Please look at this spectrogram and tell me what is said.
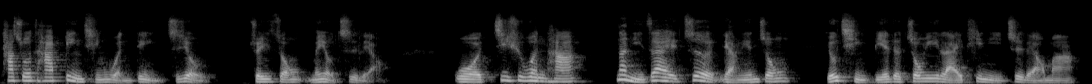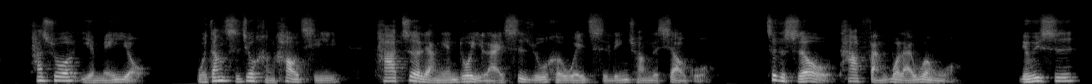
他说：“他病情稳定，只有追踪，没有治疗。”我继续问他：“那你在这两年中有请别的中医来替你治疗吗？”他说：“也没有。”我当时就很好奇，他这两年多以来是如何维持临床的效果。这个时候，他反过来问我：“刘医师。”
